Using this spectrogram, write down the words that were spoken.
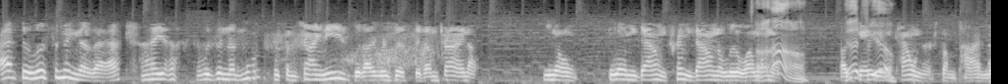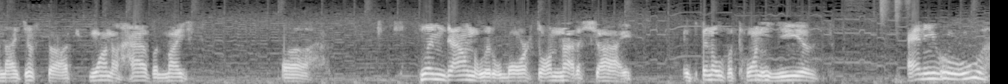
After listening to that, I uh, was in the mood for some Chinese, but I resisted. I'm trying to, you know, slim down, trim down a little. I want Oh, a, for gay you. encounter sometime, and I just uh, want to have a nice, uh, slim down a little more, so I'm not a shy. It's been over 20 years. Anywho,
